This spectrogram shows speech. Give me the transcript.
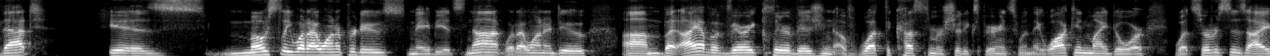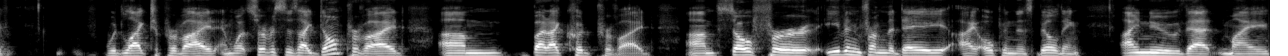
that is mostly what I want to produce. Maybe it's not what I want to do. Um, but I have a very clear vision of what the customer should experience when they walk in my door, what services I would like to provide, and what services I don't provide, um, but I could provide. Um, so, for even from the day I opened this building, I knew that my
